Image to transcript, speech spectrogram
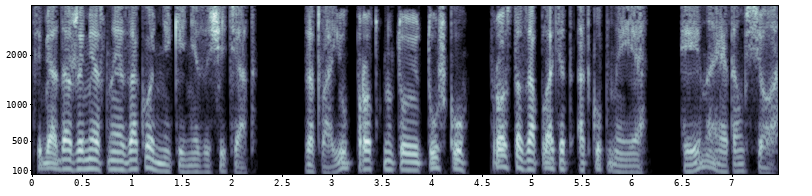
тебя даже местные законники не защитят. За твою проткнутую тушку просто заплатят откупные, и на этом все.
